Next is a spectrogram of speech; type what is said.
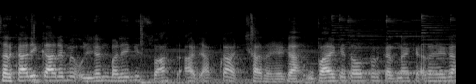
सरकारी कार्य में उलझन बढ़ेगी, स्वास्थ्य आज आपका अच्छा रहेगा। उपाय के तौर पर करना क्या रहेगा?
